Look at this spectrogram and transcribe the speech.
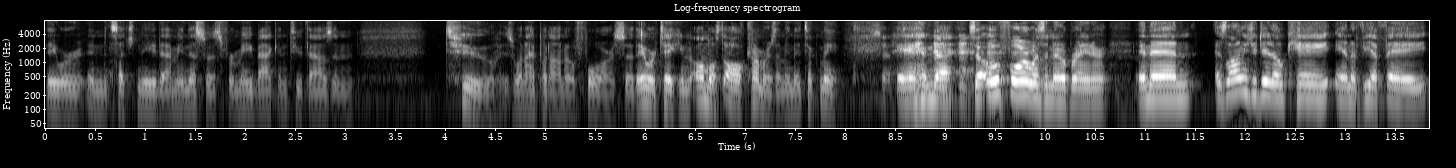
They were in such need. I mean, this was for me back in 2002 is when I put on 04. So they were taking almost all comers. I mean, they took me. And uh, so 04 was a no brainer. And then as long as you did okay in a VFA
